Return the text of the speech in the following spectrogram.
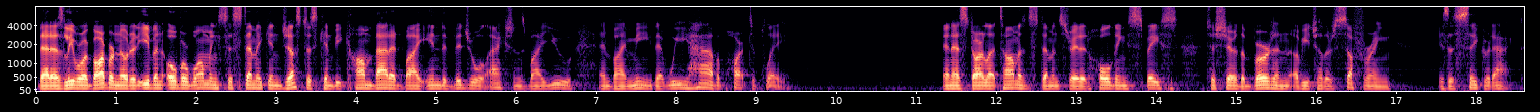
That, as Leroy Barber noted, even overwhelming systemic injustice can be combated by individual actions, by you and by me, that we have a part to play. And as Starlette Thomas demonstrated, holding space to share the burden of each other's suffering is a sacred act.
